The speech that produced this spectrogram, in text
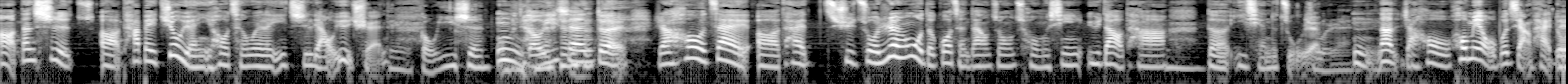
啊、呃，但是呃，他被救援以后，成为了一只疗愈犬，对，狗医生，嗯，狗 医生，对，然后在呃，他去做任务的过程当中，重新遇到他的以前的主人，主人，嗯，那然后后面我不讲太多，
